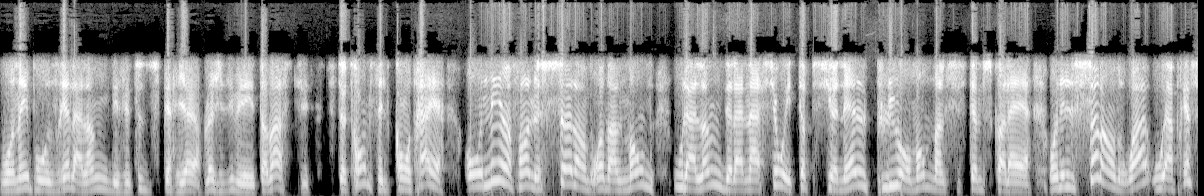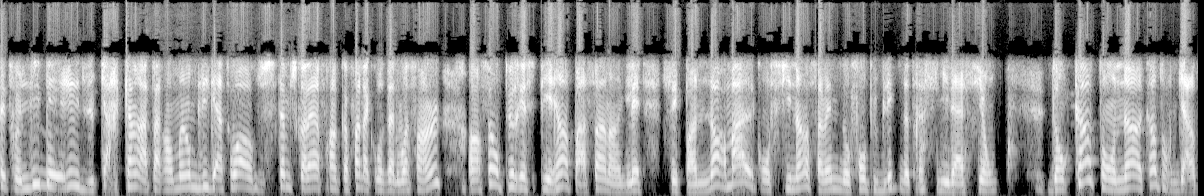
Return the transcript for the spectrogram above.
où on imposerait la langue des études supérieures. là, j'ai dit, mais Thomas, tu te trompes, c'est le contraire. On est enfin le seul endroit dans le monde où la langue de la nation est optionnelle plus on monte dans le système scolaire. On est le seul endroit où, après s'être libéré du carcan apparemment obligatoire du système scolaire francophone à cause de la loi 101, enfin on peut respirer en passant en anglais. C'est pas normal qu'on finance à même nos fonds publics notre assimilation. Donc quand on a, quand on regarde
